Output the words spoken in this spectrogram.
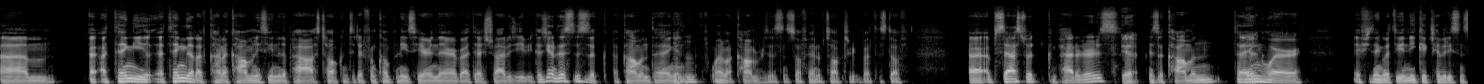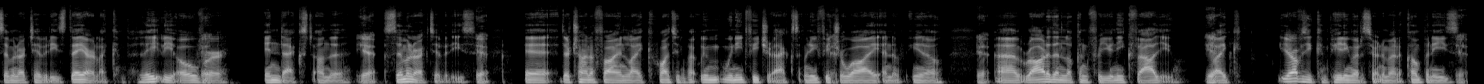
Um, a, a thing you, a thing that I've kind of commonly seen in the past, talking to different companies here and there about their strategy, because you know this this is a, a common thing, and Mm-hmm. when I'm at conferences and stuff, I end up talking to people about this stuff. Uh, obsessed with competitors Yeah. is a common thing where if you think about the unique activities and similar activities, they are like completely over indexed on the Yeah. similar activities. Yeah. Uh, they're trying to find like what to we, we need feature X and we need feature Y, and you know, Yeah. uh, rather than looking for unique value. Yeah. Like you're obviously competing with a certain amount of companies, Yeah.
